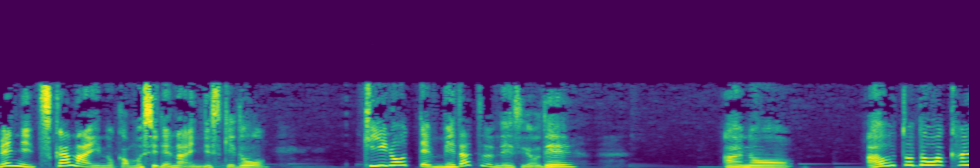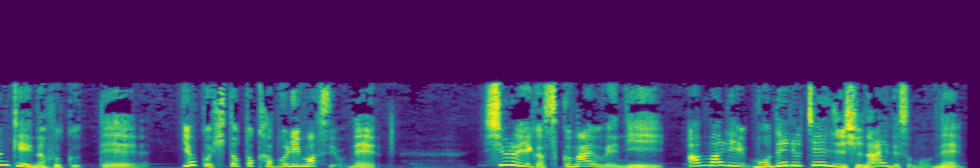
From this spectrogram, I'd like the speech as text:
目につかないのかもしれないんですけど、黄色って目立つんですよね。あの、アウトドア関係の服ってよく人と被りますよね。種類が少ない上に、あんまりモデルチェンジしないですもんね。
